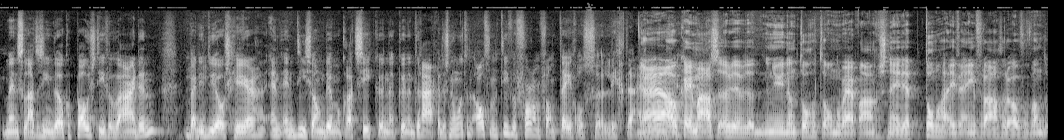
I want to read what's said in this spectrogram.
mensen laten zien welke positieve waarden bij die duo's heer en, en die zo'n democratie kunnen, kunnen dragen. Dus noem het een alternatieve vorm van tegels uh, lichten eigenlijk. Ja, ja oké, maar als, nu je dan toch het onderwerp aangesneden hebt, toch nog even één vraag erover. Want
